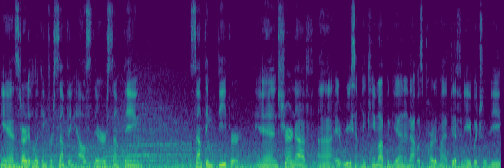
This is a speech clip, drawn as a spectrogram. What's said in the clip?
and started looking for something else there, something something deeper. And sure enough, uh, it recently came up again, and that was part of my epiphany, which will be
